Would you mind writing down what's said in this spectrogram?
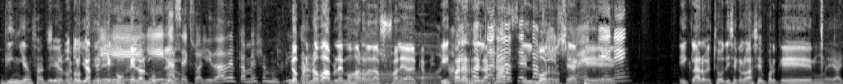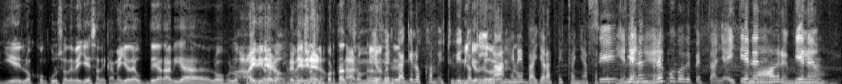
guiñan, ¿sabes? Sí, el botox lo que hace es que congela el Y músculo. la sexualidad del camello es muy rica. No, pero no hablemos ahora de la sexualidad del camello. Y No para relajar el morro, o sea ¿eh? que- Tienen Y claro, esto dice que lo hacen porque mm, eh, allí en los concursos de belleza de camello de, de Arabia los, los Hay premios, dinero, los premios hay son dinero, importantes, claro, son claro. Es verdad de- que los camellos, estoy viendo aquí dólares, imágenes, ¿no? vaya las pestañazas Sí, que tienen, tienen ¿eh? tres juegos de pestañas y tienen Madre mía. tienen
